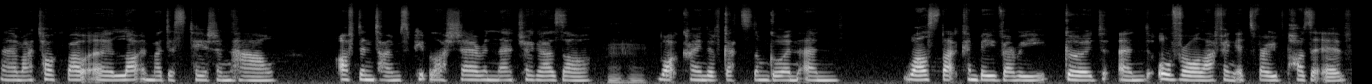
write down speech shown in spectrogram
Um, I talk about a lot in my dissertation how oftentimes people are sharing their triggers or Mm-hmm. what kind of gets them going and whilst that can be very good and overall I think it's very positive,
